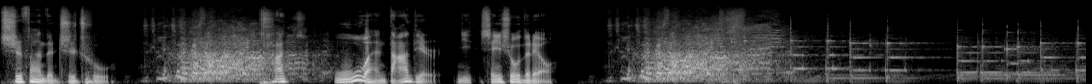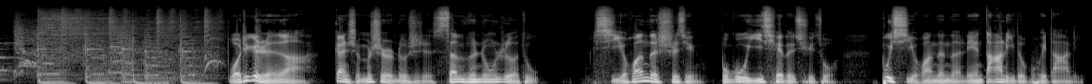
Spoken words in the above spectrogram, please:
吃饭的支出。他五碗打底儿，你谁受得了？我这个人啊，干什么事儿都是三分钟热度。喜欢的事情不顾一切的去做，不喜欢的呢连搭理都不会搭理。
